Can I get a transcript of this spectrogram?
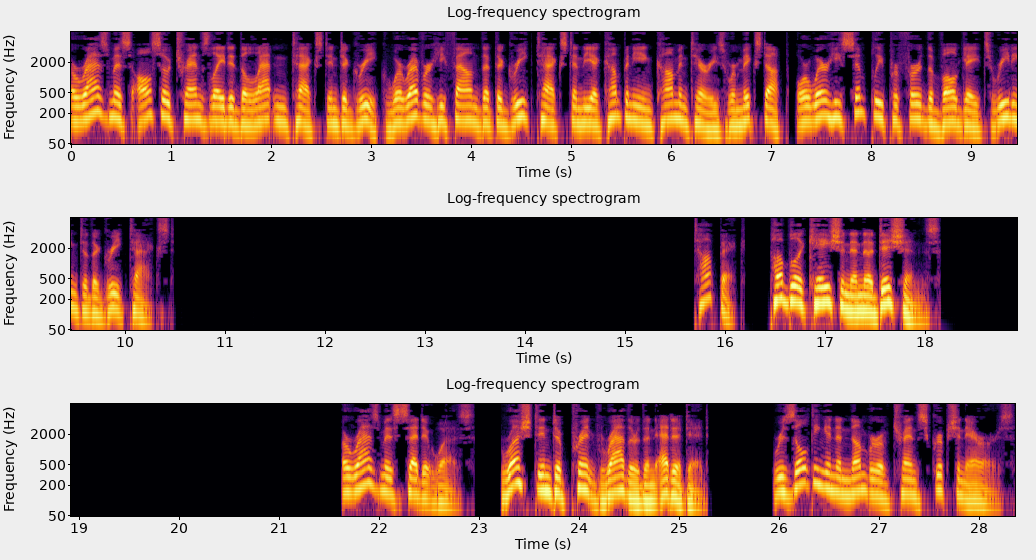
Erasmus also translated the Latin text into Greek wherever he found that the Greek text and the accompanying commentaries were mixed up, or where he simply preferred the Vulgate's reading to the Greek text. Publication and editions Erasmus said it was «rushed into print rather than edited», resulting in a number of transcription errors.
